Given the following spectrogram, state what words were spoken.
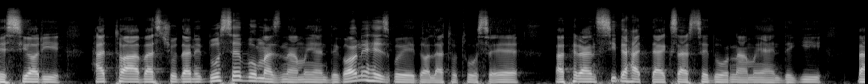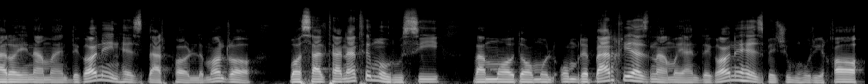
بسیاری. حتی عوض شدن دو سوم از نمایندگان حزب عدالت و توسعه و پرنسیب حداکثر سه دور نمایندگی برای نمایندگان این حزب در پارلمان را با سلطنت موروسی و مادام العمر برخی از نمایندگان حزب جمهوری خواه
